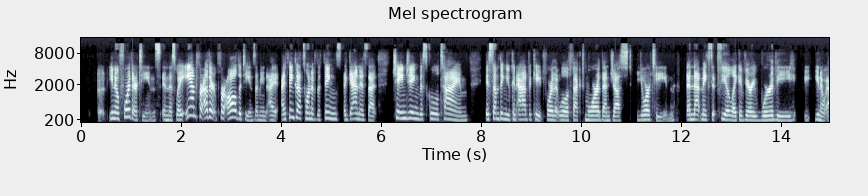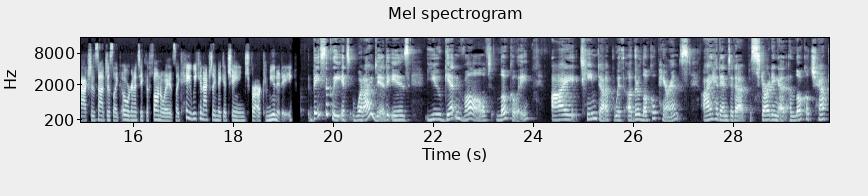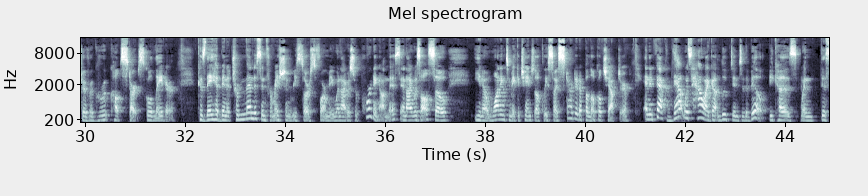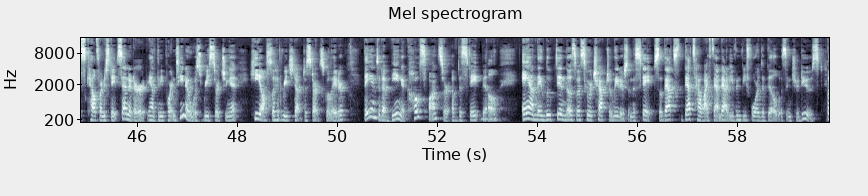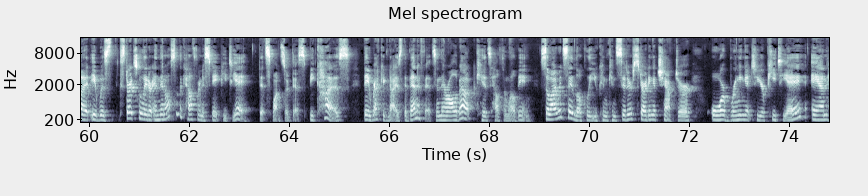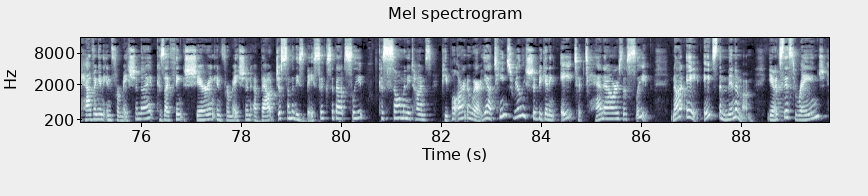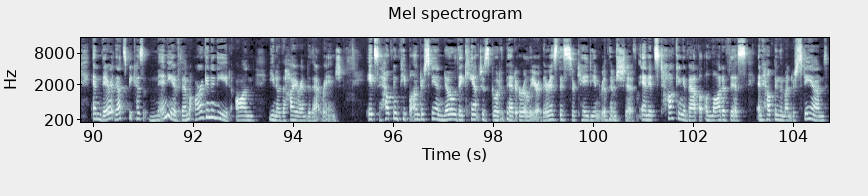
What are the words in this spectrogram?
you know for their teens in this way and for other for all the teens. I mean i i think that's one of the things again is that changing the school time is something you can advocate for that will affect more than just your teen. And that makes it feel like a very worthy you know action. It's not just like oh we're going to take the phone away. It's like hey we can actually make a change for our community. Basically it's what i did is you get involved locally. I teamed up with other local parents. I had ended up starting a, a local chapter of a group called Start School Later because they had been a tremendous information resource for me when I was reporting on this. And I was also you know, wanting to make a change locally. So I started up a local chapter. And in fact, that was how I got looped into the bill because when this California state senator, Anthony Portantino, was researching it, he also had reached out to Start School Later. They ended up being a co-sponsor of the state bill and they looped in those of us who are chapter leaders in the state. So that's that's how I found out even before the bill was introduced. But it was Start School Later and then also the California State PTA that sponsored this because they recognize the benefits and they're all about kids' health and well-being. So I would say locally, you can consider starting a chapter or bringing it to your PTA and having an information night. Cause I think sharing information about just some of these basics about sleep, because so many times people aren't aware. Yeah, teens really should be getting eight to 10 hours of sleep not eight. Eight's the minimum. You know, right. it's this range. And there, that's because many of them are going to need on, you know, the higher end of that range. It's helping people understand no, they can't just go to bed earlier. There is this circadian rhythm shift. And it's talking about a lot of this and helping them understand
